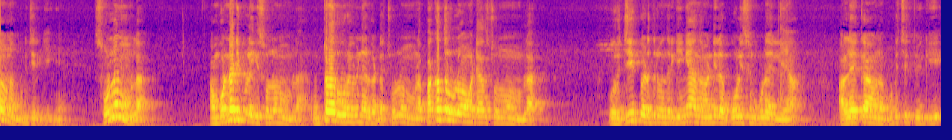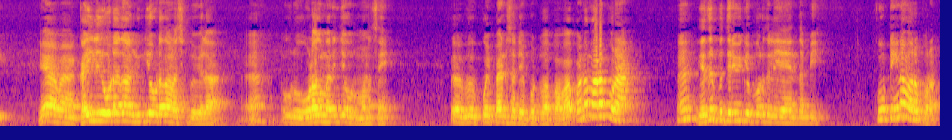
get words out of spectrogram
அவனை பிடிச்சிருக்கீங்க? சொல்லணும்ல. அவன் பொண்டாடி பிள்ளைக்கு சொல்லணும்ல. உற்றார் உறவினர்கிட்ட சொல்லணும்ல. பக்கத்தில் உள்ளவங்ககிட்டயாவது சொல்லணும்ல. ஒரு ஜீப் எடுத்துகிட்டு வந்திருக்கீங்க அந்த வண்டியில் போலீஸுன்னு கூட இல்லையா? அலேக்கா அவனை பிடிச்சி தூக்கி ஏன் அவன் கைலியோட தான் லுங்கியோட தான் அழைச்சிட்டு போவேலா ஒரு உலகம் அறிஞ்ச ஒரு மனுஷன். போய் பேண்ட் சட்டையை போட்டு வாப்பா வாப்பானா வரப்போகிறேன் எதிர்ப்பு தெரிவிக்க போகிறது இல்லையே என் தம்பி. கூப்பிட்டீங்கன்னா வரப்போகிறான்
